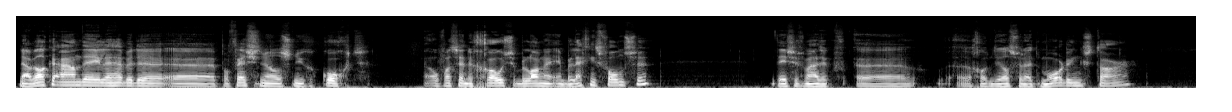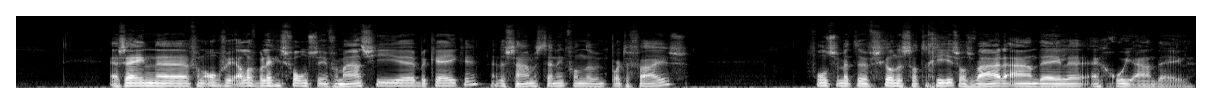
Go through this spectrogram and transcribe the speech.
Nou, welke aandelen hebben de uh, professionals nu gekocht? Of wat zijn de grootste belangen in beleggingsfondsen? Deze informatie is uh, grotendeels vanuit Morningstar. Er zijn uh, van ongeveer 11 beleggingsfondsen informatie bekeken, de samenstelling van de portefeuilles. Fondsen met de verschillende strategieën, zoals waardeaandelen en groeiaandelen.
